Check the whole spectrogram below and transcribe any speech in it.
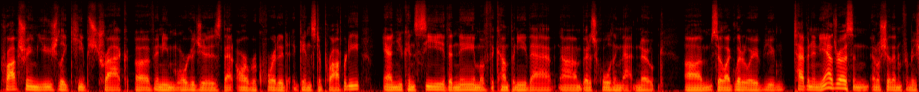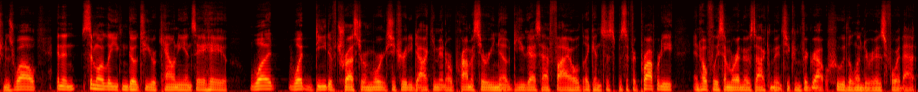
PropStream usually keeps track of any mortgages that are recorded against a property, and you can see the name of the company that um, that is holding that note. Um, so like literally you type in any address and it'll show that information as well. And then similarly, you can go to your county and say, hey, what what deed of trust or mortgage security document or promissory note do you guys have filed against a specific property? And hopefully somewhere in those documents you can figure out who the lender is for that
